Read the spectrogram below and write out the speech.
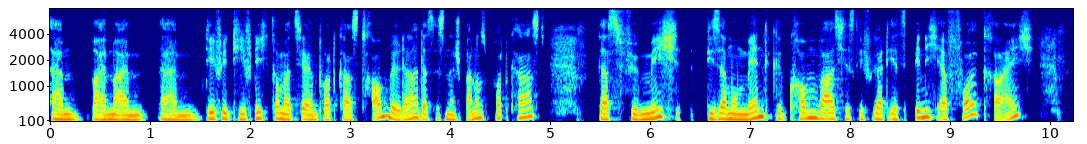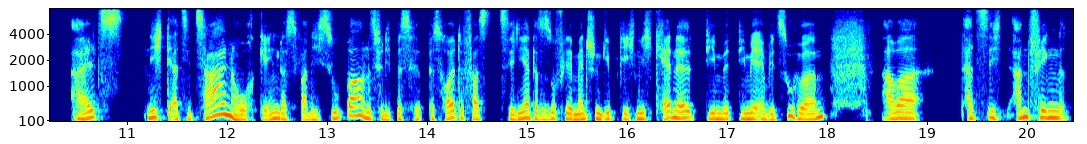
ähm, bei meinem ähm, definitiv nicht kommerziellen Podcast Traumbilder, das ist ein Entspannungspodcast, dass für mich dieser Moment gekommen war, dass ich das Gefühl hatte, jetzt bin ich erfolgreich, als nicht als die Zahlen hochgingen, das fand ich super und das finde ich bis, bis heute faszinierend, dass es so viele Menschen gibt, die ich nicht kenne, die, mit, die mir irgendwie zuhören. Aber als ich anfing,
